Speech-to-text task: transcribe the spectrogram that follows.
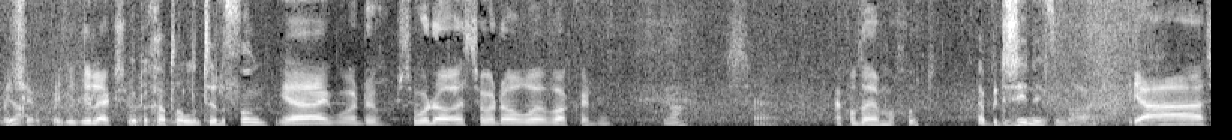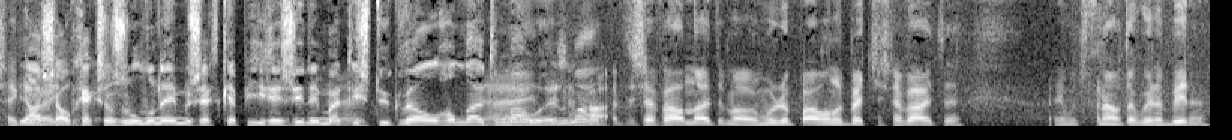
beetje, ja. beetje relaxen. Oh, er gaat al een telefoon. Ja, ik word, ze worden al, ze worden al uh, wakker nu. Ja? Dus, uh, dat komt helemaal goed. Heb je er zin in vandaag? Ja, zeker. Ja, het zou gek zijn als een ondernemer zegt, ik heb hier geen zin in. Maar nee. het is natuurlijk wel handen uit de mouwen, nee, het helemaal. Even, het is even handen uit de mouwen. We moeten een paar honderd bedjes naar buiten. En je moet vanavond ook weer naar binnen.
